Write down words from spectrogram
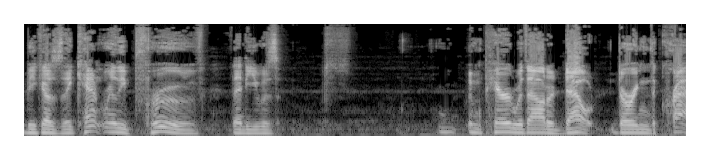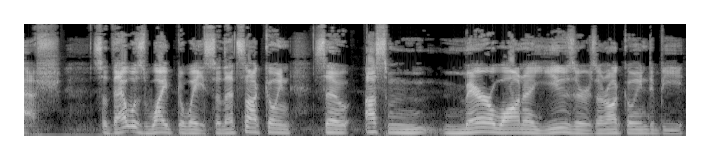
because they can't really prove that he was impaired without a doubt during the crash. So that was wiped away. So that's not going. So us m- marijuana users are not going to be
